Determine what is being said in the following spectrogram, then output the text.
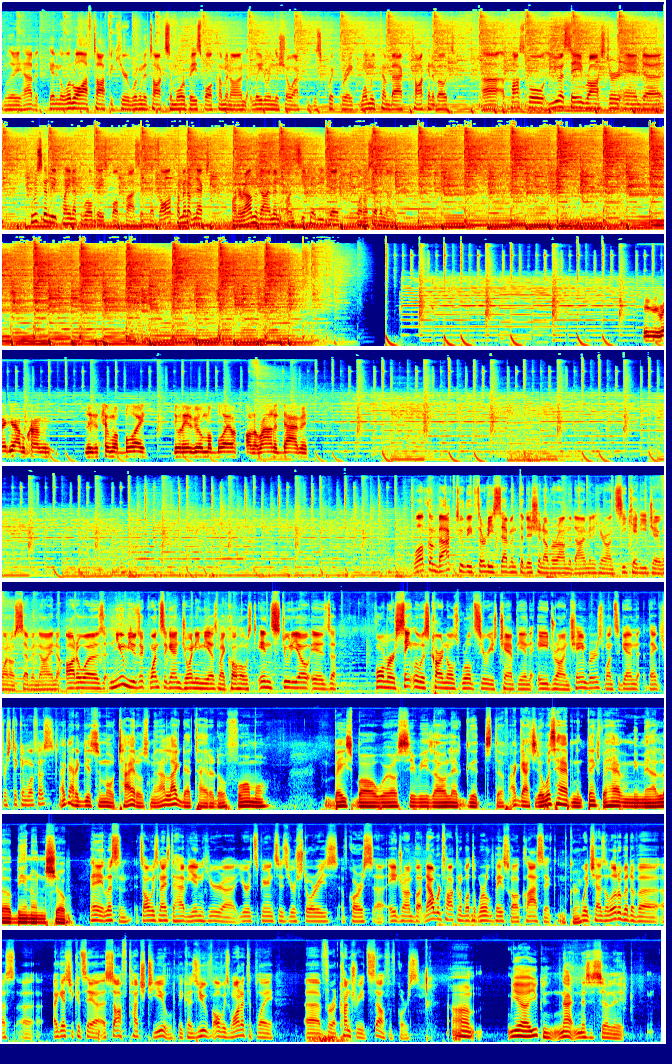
Well, there you have it. Getting a little off topic here. We're going to talk some more baseball coming on later in the show after this quick break. When we come back, talking about uh, a possible USA roster and uh, who's going to be playing at the World Baseball Classic. That's all coming up next on Around the Diamond on CKDJ 1079. This is Reggie Abercrombie. Listen to my boy, doing an interview with my boy on Around the Diamond. Welcome back to the 37th edition of Around the Diamond here on CKDJ 1079. Ottawa's new music. Once again, joining me as my co host in studio is former St. Louis Cardinals World Series champion Adron Chambers. Once again, thanks for sticking with us. I got to get some more titles, man. I like that title, though. Formal baseball, World Series, all that good stuff. I got you, though. What's happening? Thanks for having me, man. I love being on the show. Hey, listen, it's always nice to have you in here. Uh, your experiences, your stories, of course, uh, Adron. But now we're talking about the World Baseball Classic, Okay. which has a little bit of a, a a- I guess you could say, a, a soft touch to you because you've always wanted to play uh, for a country itself, of course. Um, yeah, you can not necessarily,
